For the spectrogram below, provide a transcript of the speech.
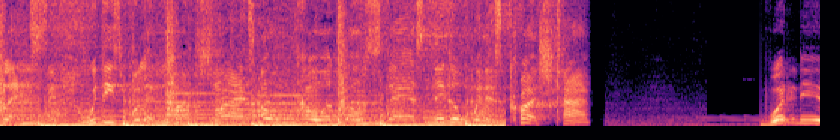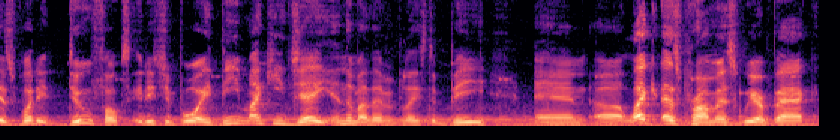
flexing with these bullet punchlines. Oh, coa ghost ass nigga when it's crunch time. What it is, what it do, folks. It is your boy, the Mikey J, in the mother place to be. And uh, like as promised, we are back.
